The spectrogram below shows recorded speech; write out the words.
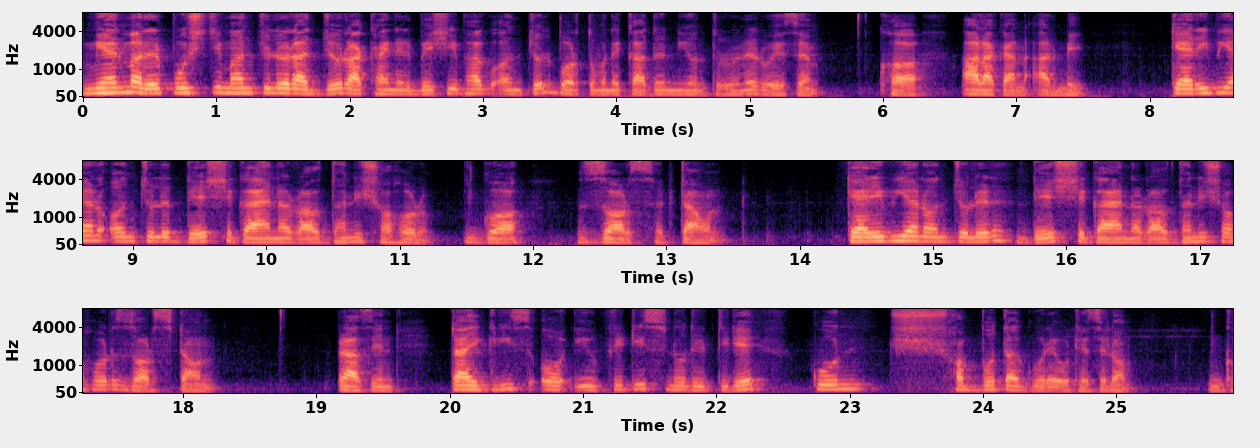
মিয়ানমারের পশ্চিমাঞ্চলীয় রাজ্য রাখাইনের বেশিরভাগ অঞ্চল বর্তমানে কাদের নিয়ন্ত্রণে রয়েছে? খ. আরাকান আর্মি। ক্যারিবিয়ান অঞ্চলের দেশ গায়ানার রাজধানী শহর। গ. জর্জ টাউন। ক্যারিবিয়ান অঞ্চলের দেশ গায়ানার রাজধানী শহর জর্জ টাউন। প্রাচীন টাইগ্রিস ও ইউফ্রিটিস নদীর তীরে কোন সভ্যতা গড়ে উঠেছিল? ঘ.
